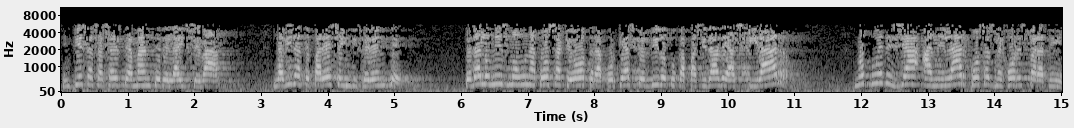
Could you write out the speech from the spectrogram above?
Empiezas a hacerte amante del ahí se va. La vida te parece indiferente. Te da lo mismo una cosa que otra porque has perdido tu capacidad de aspirar no puedes ya anhelar cosas mejores para ti,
